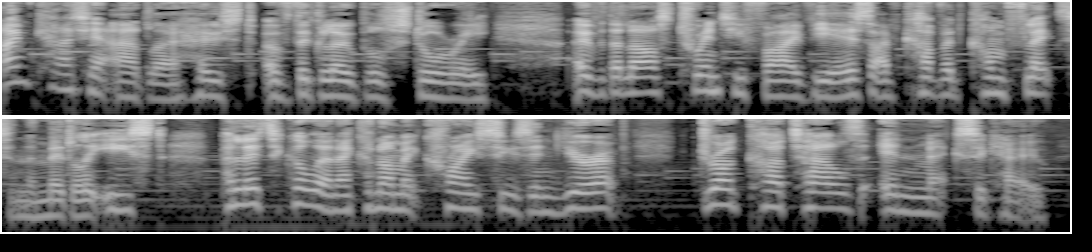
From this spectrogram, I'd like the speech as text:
I'm Katya Adler, host of The Global Story. Over the last 25 years, I've covered conflicts in the Middle East, political and economic crises in Europe, drug cartels in Mexico –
